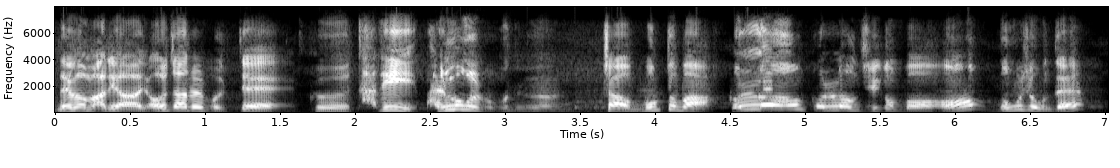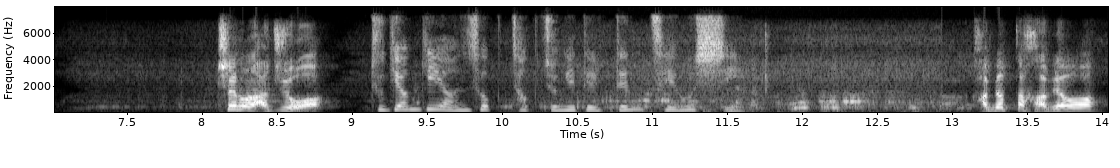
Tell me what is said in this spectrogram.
내가 말이야, 여자를 볼 때 그 다리, 발목을 보거든. 자, 목도 봐. 껄렁껄렁 지금 뭐, 어? 너무 좋은데? 7번 아주 좋아. 두 경기 연속 적중에 들뜬 재호 씨. 가볍다, 가벼워.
